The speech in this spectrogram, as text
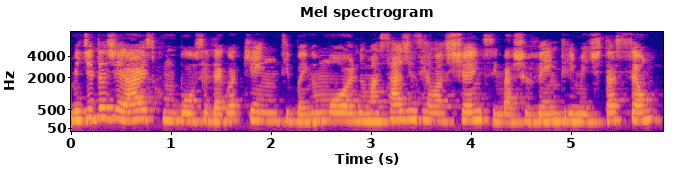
Medidas gerais como bolsa de água quente, banho morno, massagens relaxantes em baixo ventre e meditação.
